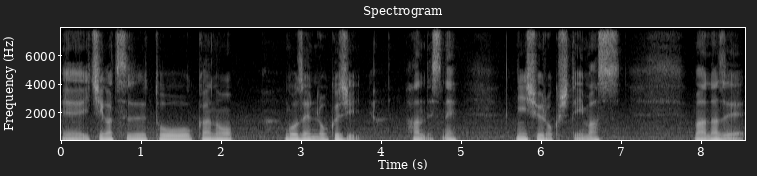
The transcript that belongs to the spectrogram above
えー1月10日の午前6時半ですねに収録しています。まあなぜ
